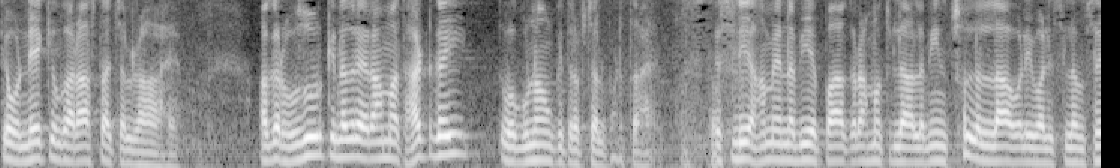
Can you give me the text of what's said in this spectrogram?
कि वो नेकियों का रास्ता चल रहा है। अगर हुजूर की नज़र रहमत हट गई तो वह गुनाहों की तरफ़ चल पड़ता है। इसलिए हमें नबी पाक रहमतुल्लिल आलमीन सल्लल्लाहु अलैहि वसल्लम से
